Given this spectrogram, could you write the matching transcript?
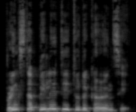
Bring stability to the currency.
